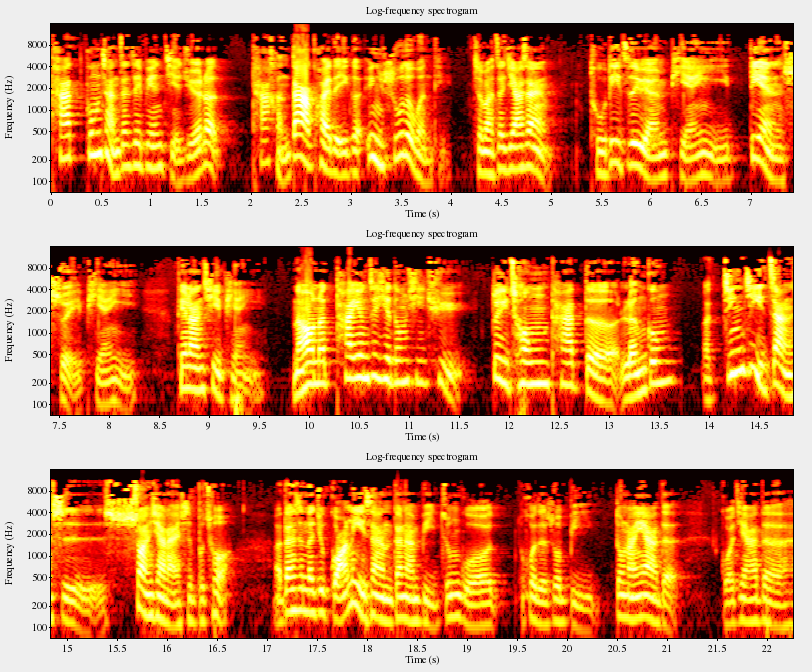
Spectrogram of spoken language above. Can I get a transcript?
他工厂在这边解决了他很大块的一个运输的问题。是吧？再加上土地资源便宜，电水便宜，天然气便宜，然后呢，他用这些东西去对冲他的人工啊，经济账是算下来是不错啊，但是呢，就管理上当然比中国或者说比东南亚的国家的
